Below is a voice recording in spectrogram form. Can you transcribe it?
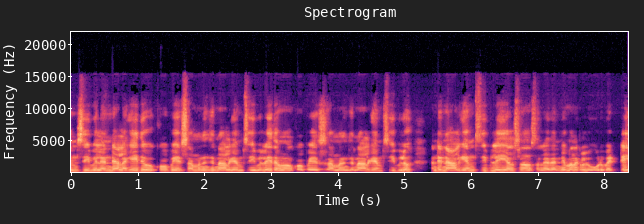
ఎంసీబీలు అండి. అలాగే ఇది ఒక్కో పేజ్ సంబంధించిన నాలుగు ఎంసీబీలు ఇదేమో ఒక్కో పేజ్కి సంబంధించిన నాలుగు ఎంసీబీలు అంటే నాలుగు ఎంసీబీలు వేయాల్సిన అవసరం లేదండి. మనకు లోడ్ పెట్టి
